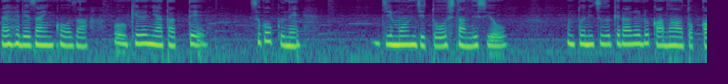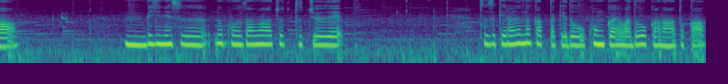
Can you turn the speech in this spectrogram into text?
ライフデザイン講座を受けるにあたってすごくね自問自答したんですよ。本当に続けられるかなとか、うん、ビジネスの講座はちょっと途中で続けられなかったけど今回はどうかなとか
